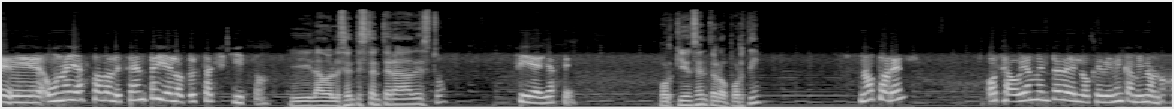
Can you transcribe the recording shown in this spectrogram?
Eh, una ya está adolescente y el otro está chiquito. ¿Y la adolescente está enterada de esto? Sí, ella sí. ¿Por quién se enteró? ¿Por ti? No por él. O sea, obviamente de lo que viene en camino, no.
